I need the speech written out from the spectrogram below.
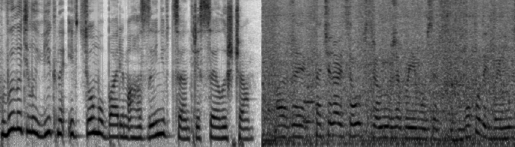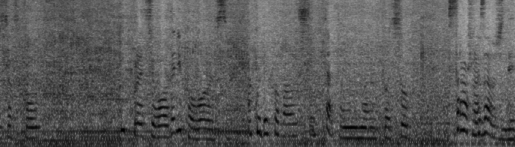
Вилетіли вікна і в цьому барі магазині в центрі селища. А вже як починається обстріл, ми вже боїмося всього. Заходить, боїмося в школу. Тут працював, тоді ховалися. А куди ховалися? Так, у мене підсобки. Страшно завжди.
